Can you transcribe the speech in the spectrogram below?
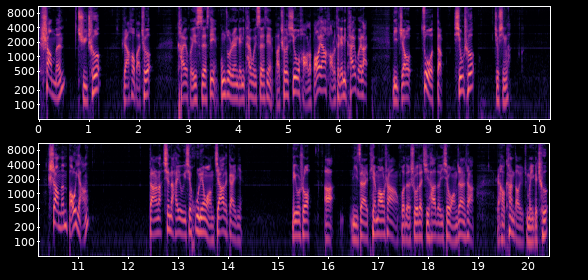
上门取车，然后把车开回 4S 店，工作人员给你开回 4S 店，把车修好了、保养好了再给你开回来，你只要坐等修车就行了。上门保养，当然了，现在还有一些互联网加的概念，例如说，你在天猫上或者说在其他的一些网站上，然后看到有这么一个车，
